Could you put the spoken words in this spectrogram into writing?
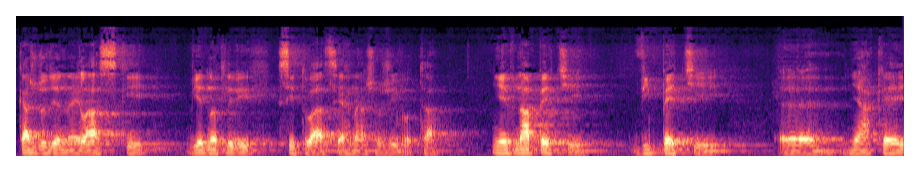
každodennej lásky v jednotlivých situáciách nášho života. Nie v napätí, vypetí, e, nejakej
